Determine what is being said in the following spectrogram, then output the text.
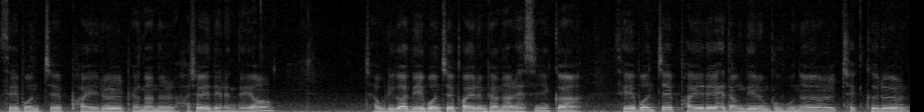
세 번째 파일을 변환을 하셔야 되는데요. 자, 우리가 네 번째 파일은 변환을 했으니까 세 번째 파일에 해당되는 부분을 체크를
